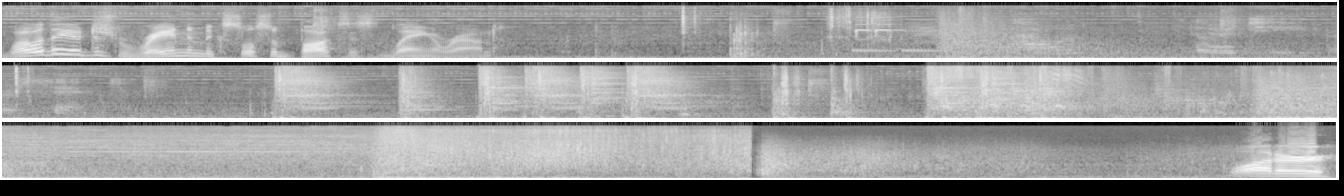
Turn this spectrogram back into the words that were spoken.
Why would they have just random explosive boxes laying around? Water!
